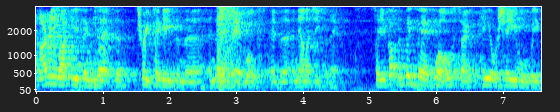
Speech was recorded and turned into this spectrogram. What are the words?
And I really like using the, the three piggies and the, and the big bad wolf as an analogy for that. So you've got the big bad wolf, so he or she will be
